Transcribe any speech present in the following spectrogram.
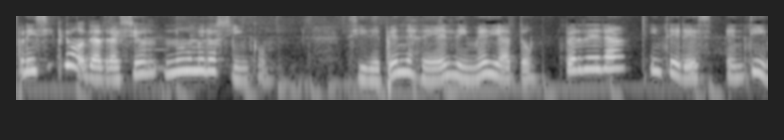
Principio de atracción número 5. Si dependes de él de inmediato, perderá interés en ti.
